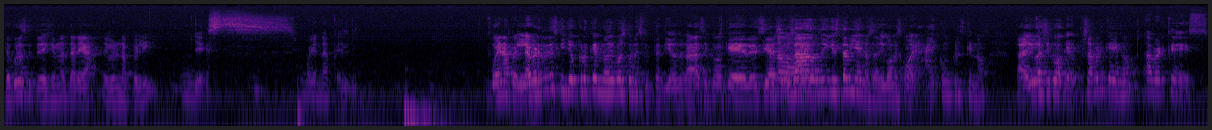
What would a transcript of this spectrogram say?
¿Te acuerdas que te dejé una tarea de ver una peli? Yes. Buena peli. Buena peli. La verdad es que yo creo que no ibas con expectativas, ¿verdad? Así como que decías, o sea, sí, está bien, o sea, digo, no es como, ay, ¿cómo crees que no? O sea, iba así como que, pues a ver qué, ¿no? A ver qué es.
